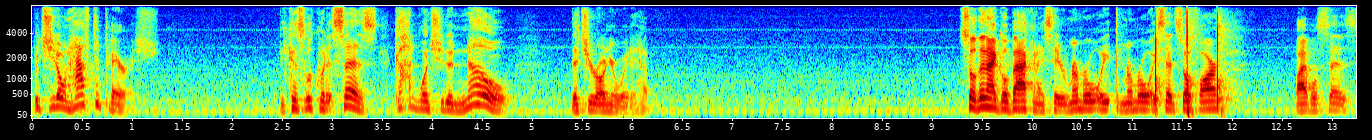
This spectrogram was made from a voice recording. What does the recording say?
But you don't have to perish. Because look what it says. God wants you to know that you're on your way to heaven. So then I go back and I say, remember what we, remember what we said so far? Bible says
